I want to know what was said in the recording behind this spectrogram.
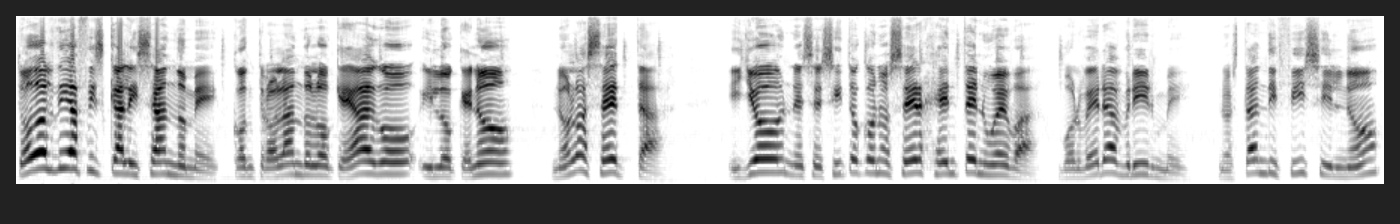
Todo el día fiscalizándome, controlando lo que hago y lo que no, no lo acepta. Y yo necesito conocer gente nueva, volver a abrirme. No es tan difícil, ¿no?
